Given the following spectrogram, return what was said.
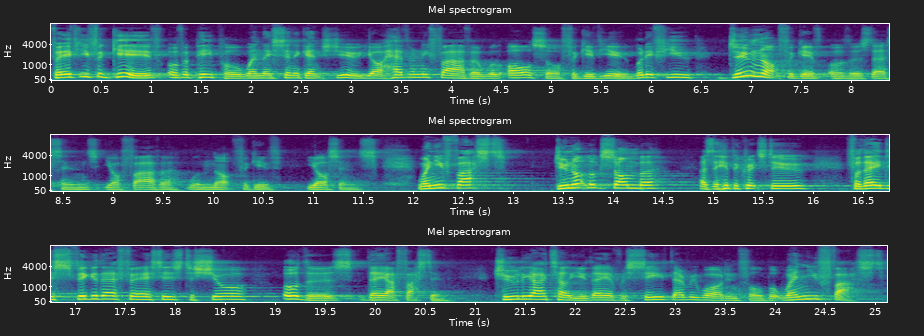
For if you forgive other people when they sin against you, your heavenly Father will also forgive you. But if you do not forgive others their sins, your Father will not forgive your sins. When you fast, do not look somber as the hypocrites do, for they disfigure their faces to show others they are fasting. Truly, I tell you, they have received their reward in full. But when you fast,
